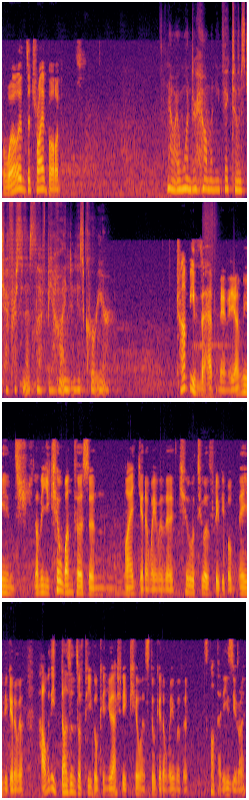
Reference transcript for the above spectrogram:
Well, it's a tripod. Now I wonder how many victims Jefferson has left behind in his career. Can't be that many. I mean, I mean, you kill one person, might get away with it. Kill two or three people, maybe get away. How many dozens of people can you actually kill and still get away with it? It's not that easy, right?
